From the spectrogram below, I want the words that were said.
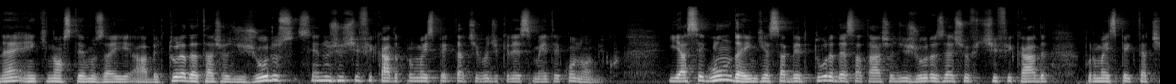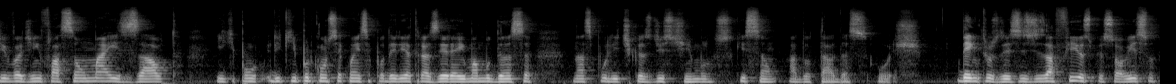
né, em que nós temos aí a abertura da taxa de juros sendo justificada por uma expectativa de crescimento econômico. E a segunda, em que essa abertura dessa taxa de juros é justificada por uma expectativa de inflação mais alta e que, e que por consequência poderia trazer aí uma mudança nas políticas de estímulos que são adotadas hoje. Dentro desses desafios, pessoal, isso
